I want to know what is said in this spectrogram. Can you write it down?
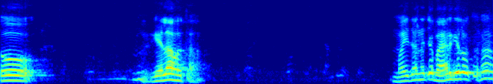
तो गेला होता. मैदानाच्या बाहेर गेला होता ना.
